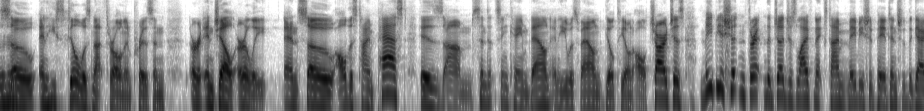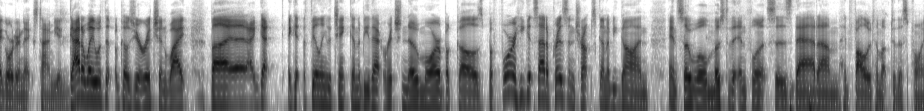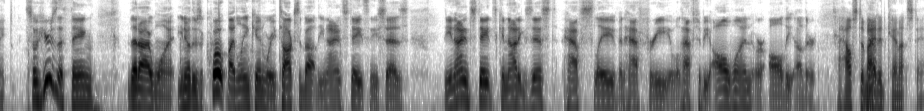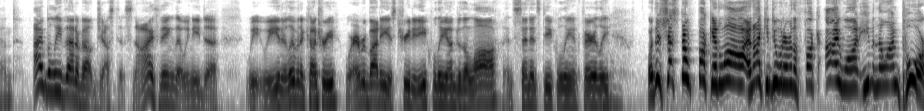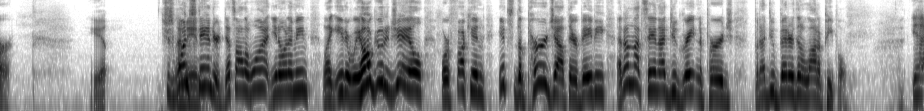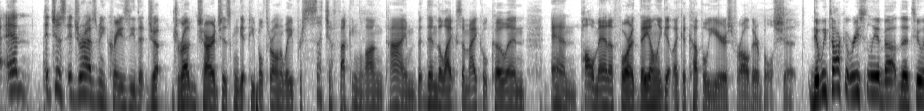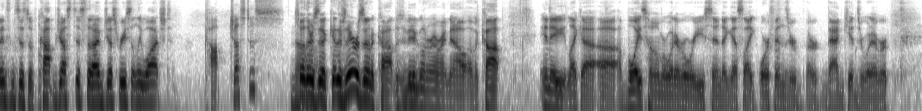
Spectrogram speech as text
So, and he still was not thrown in prison or in jail early. And so all this time passed, his um, sentencing came down, and he was found guilty on all charges. Maybe you shouldn't threaten the judge's life next time. Maybe you should pay attention to the gag order next time. You got away with it because you're rich and white, but I get I get the feeling that you ain't gonna be that rich no more because before he gets out of prison, Trump's gonna be gone, and so will most of the influences that um, had followed him up to this point. So here's the thing that I want. You know, there's a quote by Lincoln where he talks about the United States and he says, The United States cannot exist half slave and half free. It will have to be all one or all the other. A house divided cannot stand. I believe that about justice. Now, I think that we need to. We, we either live in a country where everybody is treated equally under the law and sentenced equally and fairly, or there's just no fucking law and I can do whatever the fuck I want even though I'm poor. Yep. Just I one mean- standard. That's all I want. You know what I mean? Like either we all go to jail or fucking it's the purge out there, baby. And I'm not saying I do great in the purge, but I do better than a lot of people. Yeah, and it just it drives me crazy that ju- drug charges can get people thrown away for such a fucking long time, but then the likes of Michael Cohen and Paul Manafort, they only get like a couple years for all their bullshit. Did we talk recently about the two instances of cop justice that I've just recently watched? Cop justice? No. So there's a there's an Arizona cop. There's a video going around right now of a cop in a like a a, a boys' home or whatever where you send I guess like orphans or or bad kids or whatever.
